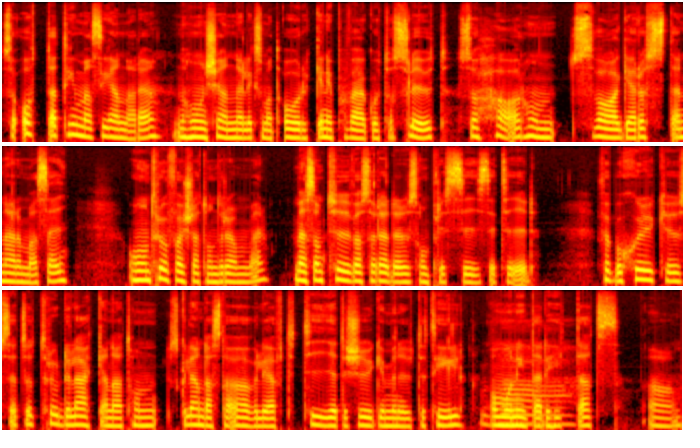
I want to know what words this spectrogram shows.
Så åtta timmar senare, när hon känner liksom att orken är på väg att ta slut så hör hon svaga röster närma sig. Och Hon tror först att hon drömmer. Men som tur var så räddades hon precis i tid. För på sjukhuset så trodde läkarna att hon skulle endast ha överlevt 10-20 minuter till om hon inte hade hittats. Ja.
